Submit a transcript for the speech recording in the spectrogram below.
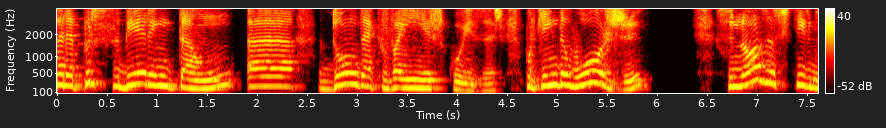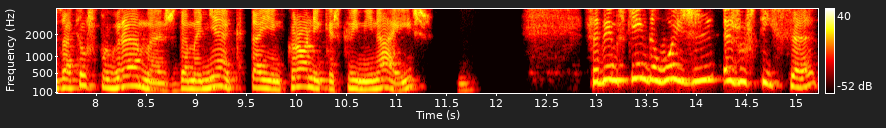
Para perceber então uh, de onde é que vêm as coisas. Porque ainda hoje, se nós assistirmos àqueles programas da manhã que têm crónicas criminais, sabemos que ainda hoje a justiça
